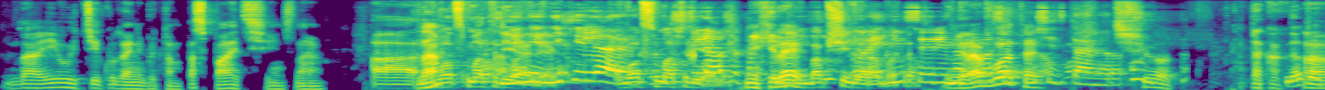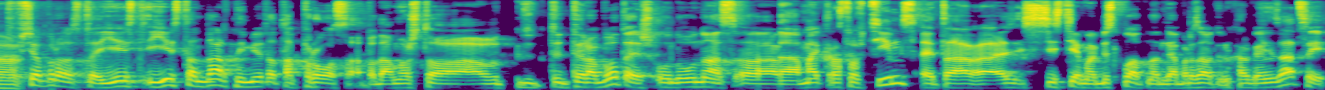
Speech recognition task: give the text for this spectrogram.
да, и уйти куда-нибудь там поспать, я не знаю. А, да? Вот смотри, не, не, не. Вот смотри. Не хиляют? Вообще не работает. Не работает? включить камеру. Черт. Так как, ну, тут э... все просто. Есть, есть стандартный метод опроса, потому что ты, ты работаешь, у, у нас э, Microsoft Teams, это э, система бесплатная для образовательных организаций,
